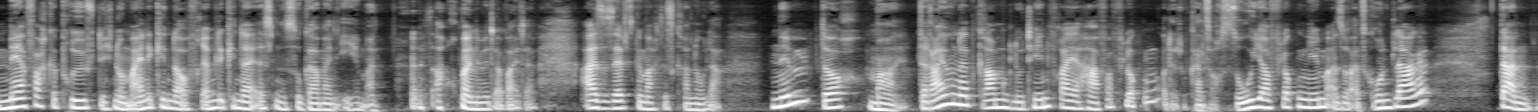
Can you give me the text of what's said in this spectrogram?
mehrfach geprüft, nicht nur meine Kinder, auch fremde Kinder essen es sogar mein Ehemann. Das ist auch meine Mitarbeiter. Also selbstgemachtes Granola. Nimm doch mal 300 Gramm glutenfreie Haferflocken oder du kannst auch Sojaflocken nehmen, also als Grundlage. Dann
